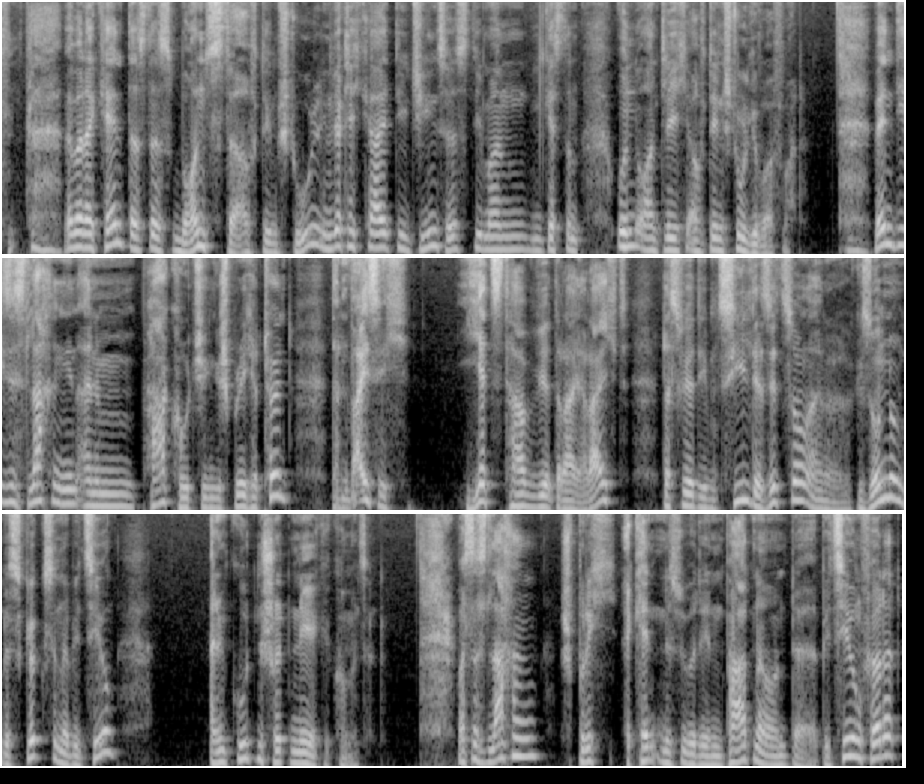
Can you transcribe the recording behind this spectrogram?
wenn man erkennt, dass das Monster auf dem Stuhl in Wirklichkeit die Jeans ist, die man gestern unordentlich auf den Stuhl geworfen hat. Wenn dieses Lachen in einem Paar-Coaching-Gespräch ertönt, dann weiß ich, jetzt haben wir drei erreicht, dass wir dem Ziel der Sitzung, einer Gesundung des Glücks in der Beziehung, einen guten Schritt näher gekommen sind. Was das Lachen, sprich Erkenntnis über den Partner und der Beziehung fördert,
